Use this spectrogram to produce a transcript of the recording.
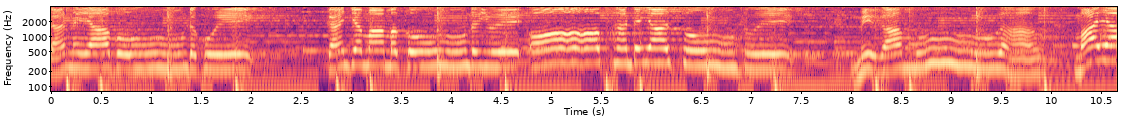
တန်ရာဘုံတကွေကံကြမမကုံတရွေဩဖန်တရားဆုံးတွေ့မိကမူကမာယာ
